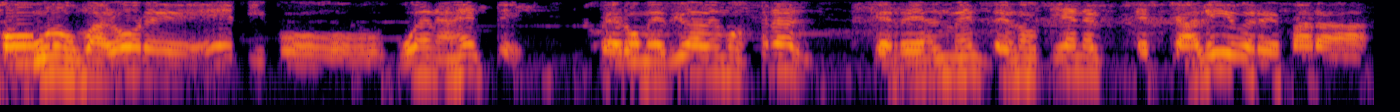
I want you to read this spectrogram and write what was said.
con unos valores éticos, buena gente, pero me dio a demostrar que realmente no tiene el, el calibre para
